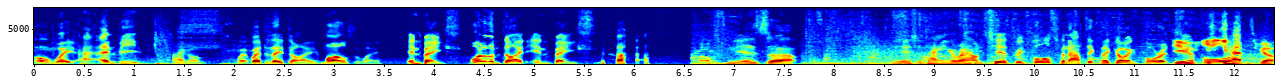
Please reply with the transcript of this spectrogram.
Oh wait, Envy. Hang on. Where, where did they die? Miles away. In base. One of them died in base. well, he is. Uh, he is just hanging around. Tier three falls. Fnatic. They're going for it. You, four. you have to go.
